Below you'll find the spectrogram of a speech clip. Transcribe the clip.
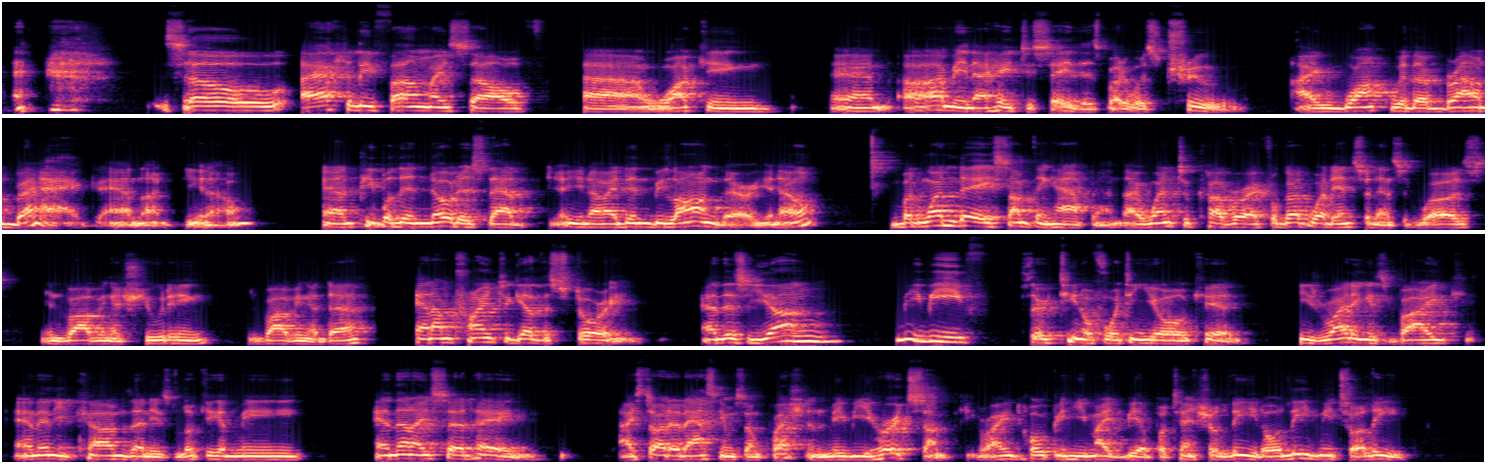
so I actually found myself uh, walking, and uh, I mean, I hate to say this, but it was true. I walked with a brown bag, and uh, you know, and people didn't notice that you know I didn't belong there. You know, but one day something happened. I went to cover, I forgot what incident it was involving a shooting, involving a death. And I'm trying to get the story. And this young, maybe 13 or 14 year old kid, he's riding his bike and then he comes and he's looking at me. And then I said, Hey, I started asking him some questions. Maybe he heard something, right? Hoping he might be a potential lead or lead me to a lead.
